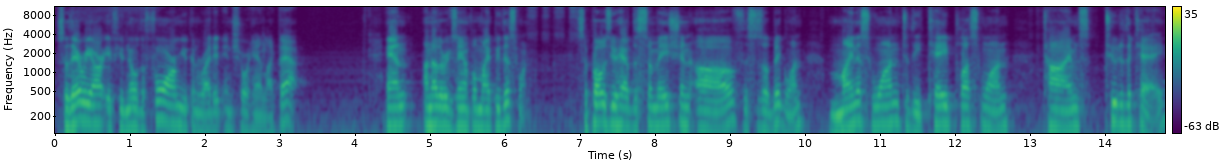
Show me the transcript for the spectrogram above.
So there we are. If you know the form, you can write it in shorthand like that. And another example might be this one. Suppose you have the summation of, this is a big one, minus 1 to the k plus 1 times 2 to the k.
